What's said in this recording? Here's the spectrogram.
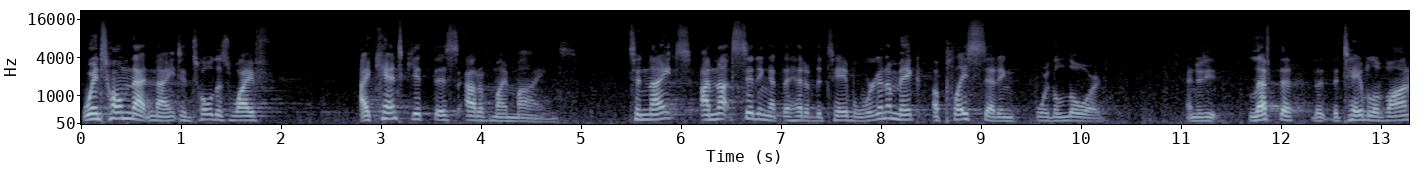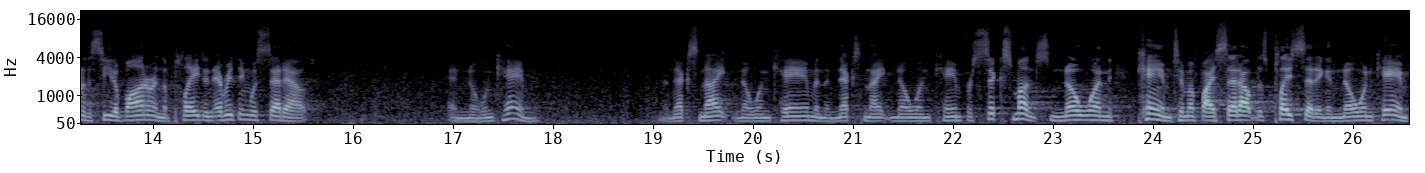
went home that night and told his wife, I can't get this out of my mind. Tonight, I'm not sitting at the head of the table. We're going to make a place setting for the Lord. And he left the, the, the, table of honor, the seat of honor, and the plate, and everything was set out. And no one came. The next night, no one came, and the next night, no one came. For six months, no one came. Timothy set out this place setting, and no one came.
